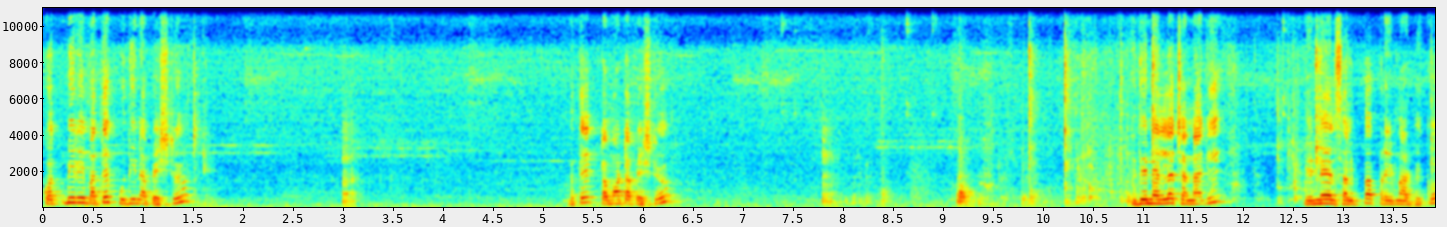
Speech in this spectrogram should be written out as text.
ಕೊತ್ತಂಬರಿ ಮತ್ತು ಪುದೀನ ಪೇಸ್ಟು ಮತ್ತು ಟೊಮೊಟೊ ಪೇಸ್ಟು ಇದನ್ನೆಲ್ಲ ಚೆನ್ನಾಗಿ ಎಣ್ಣೆಯಲ್ಲಿ ಸ್ವಲ್ಪ ಫ್ರೈ ಮಾಡಬೇಕು.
